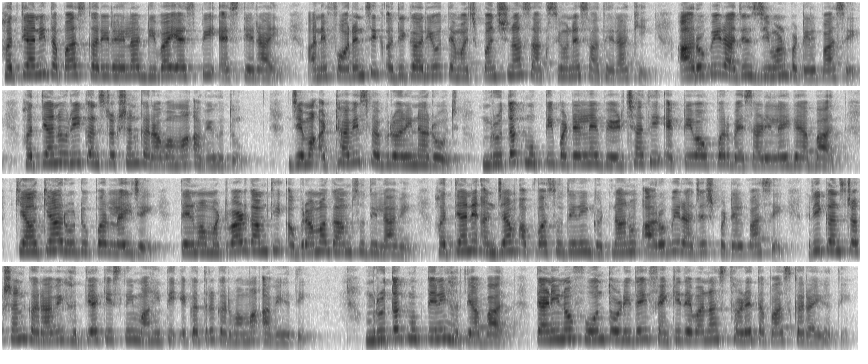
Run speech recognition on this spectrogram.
હત્યાની તપાસ કરી રહેલા ડીવાયએસપી એસ કે રાય અને ફોરેન્સિક અધિકારીઓ તેમજ પંચના સાક્ષીઓને સાથે રાખી આરોપી રાજેશ જીવણ પટેલ પાસે હત્યાનું રિકન્સ્ટ્રક્શન કરાવવામાં આવ્યું હતું. જેમાં અઠ્ઠાવીસ ફેબ્રુઆરીના રોજ મૃતક મુક્તિ પટેલને વેડછાથી એક્ટિવા ઉપર બેસાડી લઈ ગયા બાદ ક્યાં ક્યાં રૂટ ઉપર લઈ જઈ તેમાં મટવાડ ગામથી અબ્રામા ગામ સુધી લાવી હત્યાને અંજામ આપવા સુધીની ઘટનાનું આરોપી રાજેશ પટેલ પાસે રિકન્સ્ટ્રક્શન કરાવી હત્યા કેસની માહિતી એકત્ર કરવામાં આવી હતી. મૃતક મુક્તિની હત્યા બાદ તેણીનો ફોન તોડી દઈ ફેંકી દેવાના સ્થળે તપાસ કરાઈ હતી.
